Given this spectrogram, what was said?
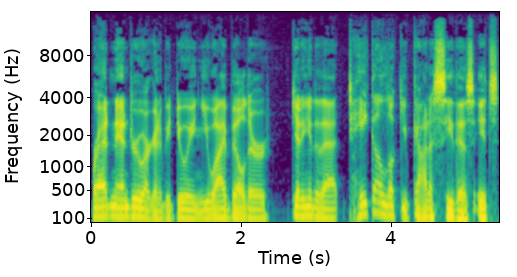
Brad and Andrew are going to be doing UI Builder, getting into that. Take a look. You've got to see this. It's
